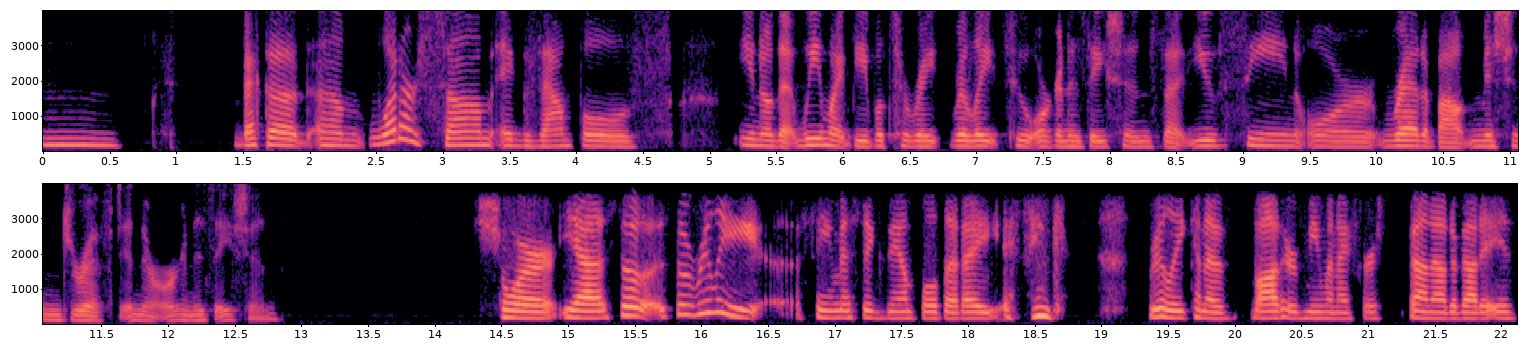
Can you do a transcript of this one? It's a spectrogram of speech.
Mm. Becca, um, what are some examples, you know, that we might be able to rate, relate to organizations that you've seen or read about mission drift in their organization? Sure. Yeah. So, so really a famous example that I, I think really kind of bothered me when I first found out about it is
